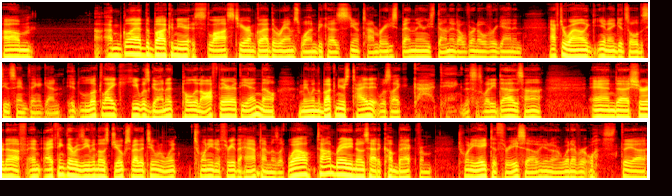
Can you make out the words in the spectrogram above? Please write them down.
um, I'm glad the Buccaneers lost here. I'm glad the Rams won because you know Tom Brady's been there. He's done it over and over again, and after a while, you know, it gets old to see the same thing again. It looked like he was gonna pull it off there at the end, though. I mean, when the Buccaneers tied it, it was like, God dang, this is what he does, huh? And uh, sure enough, and I think there was even those jokes about it too when it went twenty to three at the halftime. I was like, well, Tom Brady knows how to come back from twenty eight to three, so you know, or whatever it was the uh,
